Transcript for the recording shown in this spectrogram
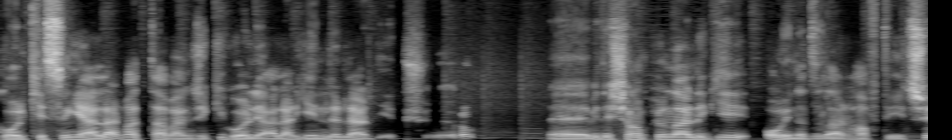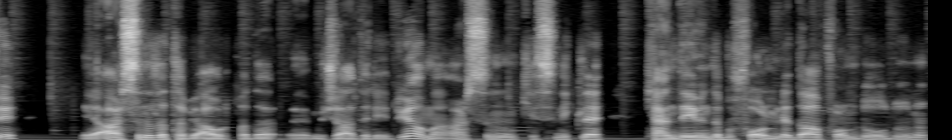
gol kesin yerler. Hatta bence iki gol yerler. Yenilirler diye düşünüyorum. E, bir de Şampiyonlar Ligi oynadılar hafta içi. E, Arsenal da tabii Avrupa'da e, mücadele ediyor ama Arsenal'ın kesinlikle kendi evinde bu formüle daha formda olduğunu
